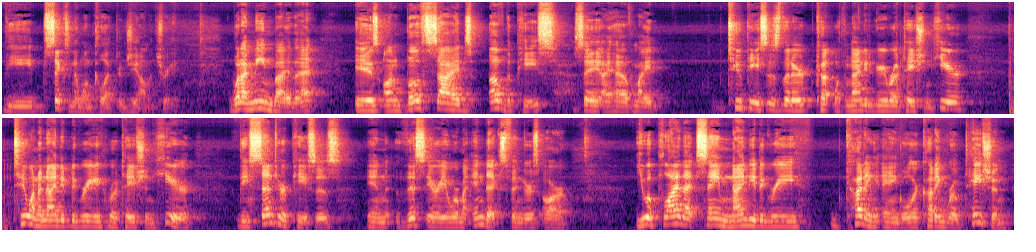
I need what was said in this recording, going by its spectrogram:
the 6 into 1 collector geometry. What I mean by that is on both sides of the piece, say I have my two pieces that are cut with a 90 degree rotation here, two on a 90 degree rotation here, the center pieces in this area where my index fingers are, you apply that same 90 degree cutting angle or cutting rotation,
